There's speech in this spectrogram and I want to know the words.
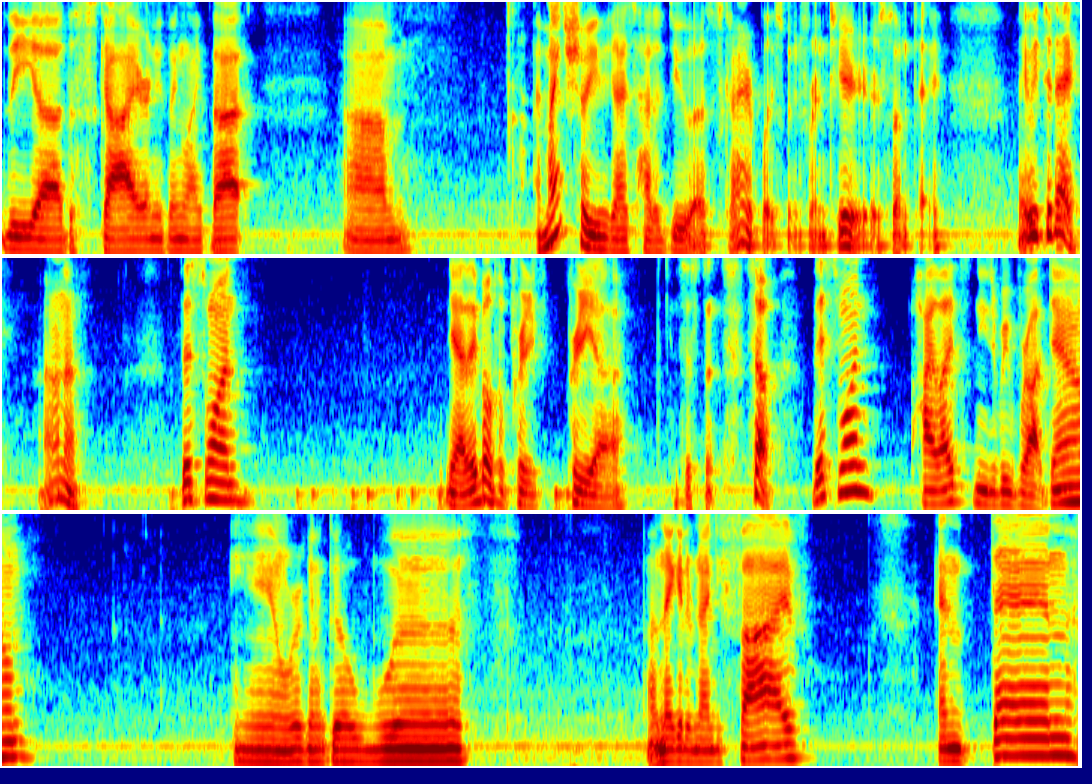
the uh, the sky or anything like that. Um, I might show you guys how to do a sky replacement for interiors someday. Maybe today. I don't know. This one, yeah, they both look pretty pretty uh consistent. So this one highlights need to be brought down, and we're gonna go with negative 95. And then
